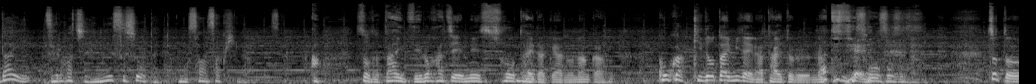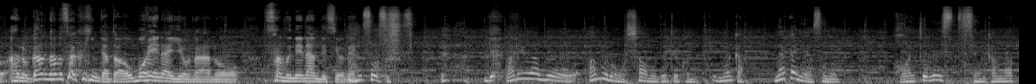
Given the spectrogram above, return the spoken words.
第 08MS 招待とこの3作品があるんですよ。そうだ第 08MS 招待だけあのなんか広角機動隊みたいなタイトルになってて。そうそうそうそう。ちょっとあのガンダム作品だとは思えないようなあのサムネなんですよね。そうそうそう。であれはもうアムロもシャアも出てこなくてなんか中にはそのホワイトベースって戦艦があって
